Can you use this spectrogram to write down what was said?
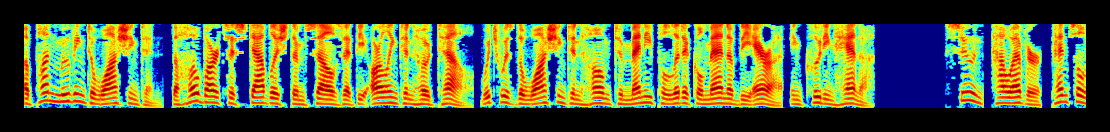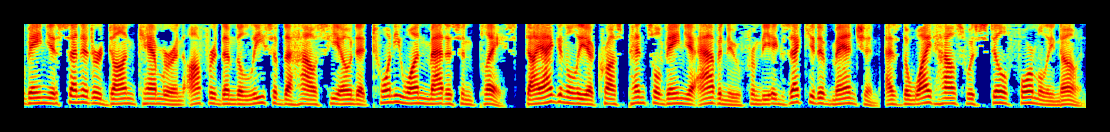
Upon moving to Washington, the Hobarts established themselves at the Arlington Hotel, which was the Washington home to many political men of the era, including Hanna. Soon, however, Pennsylvania Senator Don Cameron offered them the lease of the house he owned at 21 Madison Place, diagonally across Pennsylvania Avenue from the Executive Mansion as the White House was still formally known.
